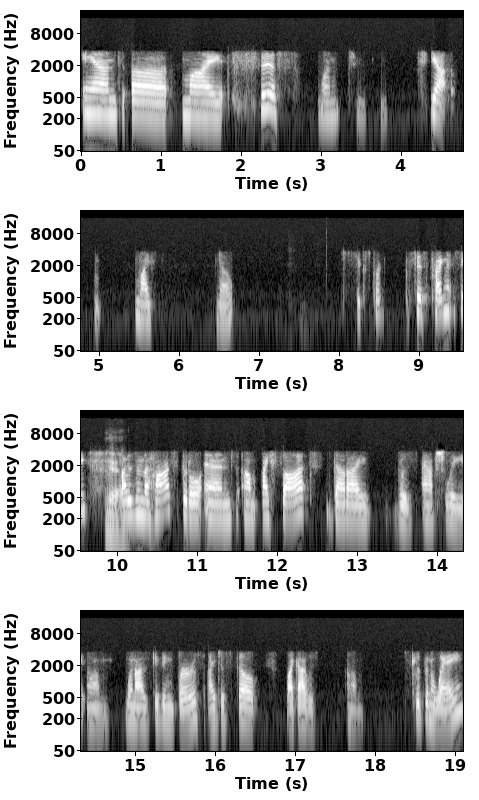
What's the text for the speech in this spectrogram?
And uh, my fifth, one, two, three, yeah, my, no, sixth, preg- fifth pregnancy. Yeah. I was in the hospital and um, I thought that I was actually, um, when I was giving birth, I just felt like I was um, slipping away.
